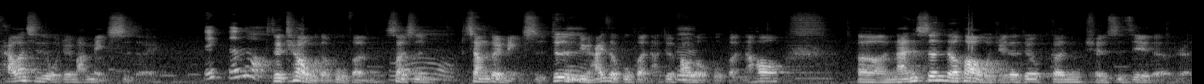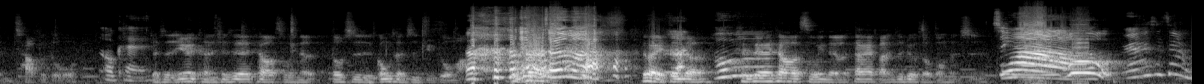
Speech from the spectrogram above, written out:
台湾其实我觉得蛮美式的哎、欸，哎，真的、哦，所以跳舞的部分算是相对美式，哦、就是女孩子的部分啊，嗯、就是 follow 部分，然后。呃，男生的话，我觉得就跟全世界的人差不多。OK，就是因为可能全世界跳 swing 的都是工程师居多嘛。真的吗？对，真的。全世界跳 swing 的大概百分之六十工程师。哇哦，原来是这样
